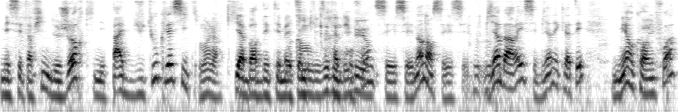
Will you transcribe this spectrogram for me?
Mais c'est un film de genre qui n'est pas du tout classique. Voilà. qui aborde des thématiques Comme on disait très début, profondes. C'est, c'est- non, non, c'est, c'est Mm, mm. bien barré, c'est bien éclaté. Mais encore une fois,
